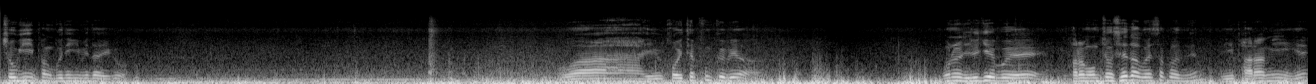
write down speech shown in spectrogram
조기 입항 분위기입니다 이거. 와 이거 거의 태풍급이야. 오늘 일기예보에 바람 엄청 세다고 했었거든요. 이 바람이 이게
